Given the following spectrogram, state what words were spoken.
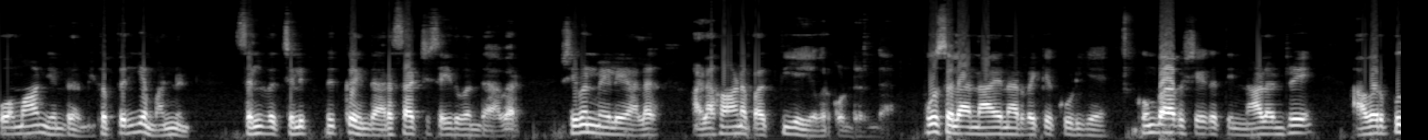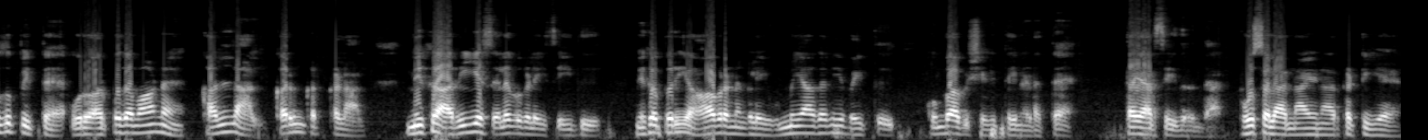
கோமான் என்ற மிகப்பெரிய மன்னன் செல்வ செழிப்புமிக்க இந்த அரசாட்சி செய்து வந்த அவர் சிவன் மேலே அழ அழகான பக்தியை அவர் கொண்டிருந்தார். பூசலா நாயனார் வைக்கக்கூடிய கும்பாபிஷேகத்தின் நாளன்றே அவர் புதுப்பித்த ஒரு அற்புதமான கல்லால் கருங்கற்களால் மிக அரிய செலவுகளை செய்து மிகப்பெரிய ஆபரணங்களை உண்மையாகவே வைத்து கும்பாபிஷேகத்தை நடத்த தயார் செய்திருந்தார். பூசலா நாயனார் கட்டிய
